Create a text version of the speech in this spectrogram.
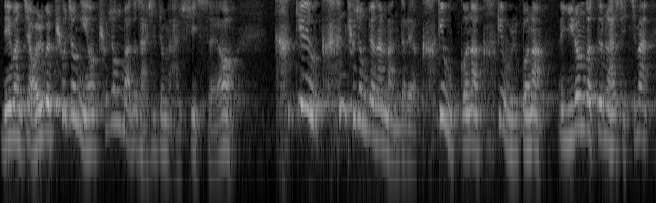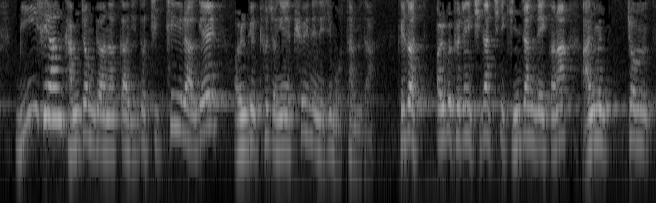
네 번째 얼굴 표정이요. 표정 봐도 사실 좀 알 수 있어요. 크게 큰 표정 변화를 만들어요. 크게 웃거나 크게 울거나 이런 것들은 할수 있지만 미세한 감정 변화까지도 디테일하게 얼굴 표정에 표현해내지 못합니다. 그래서 얼굴 표정이 지나치게 긴장돼 있거나 아니면 좀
